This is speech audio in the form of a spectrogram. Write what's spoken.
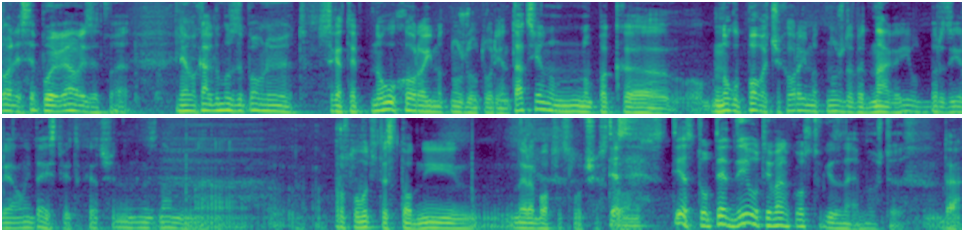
той не се появява и затова няма как да му запомним името. Сега те много хора имат нужда от ориентация, но, но пък много повече хора имат нужда веднага и от бързи и реални действия, така че не, не знам. А, прословутите 100 дни не работят в случая. Тия 100 дни от Иван Костов ги знаем още. Да.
